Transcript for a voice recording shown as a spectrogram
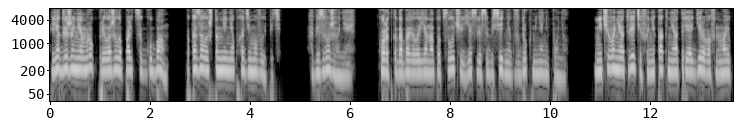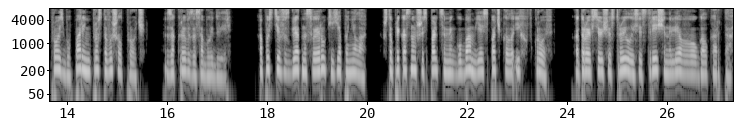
Я движением рук приложила пальцы к губам, показала, что мне необходимо выпить. «Обезвоживание», — коротко добавила я на тот случай, если собеседник вдруг меня не понял. Ничего не ответив и никак не отреагировав на мою просьбу, парень просто вышел прочь, закрыв за собой дверь. Опустив взгляд на свои руки, я поняла, что, прикоснувшись пальцами к губам, я испачкала их в кровь, которая все еще струилась из трещины левого уголка рта.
